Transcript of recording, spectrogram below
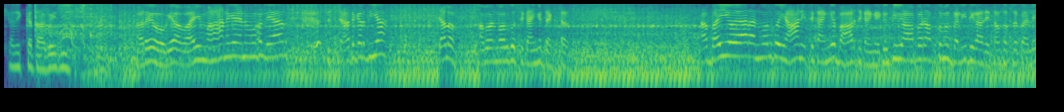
क्या दिक्कत आ गई इसमें? अरे हो गया भाई मान गए अनमोल यार। स्टार्ट कर दिया। चलो, अब अनमोल को सिखाएँगे ट्रैक्टर। अब भाई हो यार, अनमोल को यहाँ नहीं सिखाएँगे, बाहर सिखाएँगे, क्योंकि यहाँ पर आपको मैं गली दिखा देता हूँ सबसे पहले।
